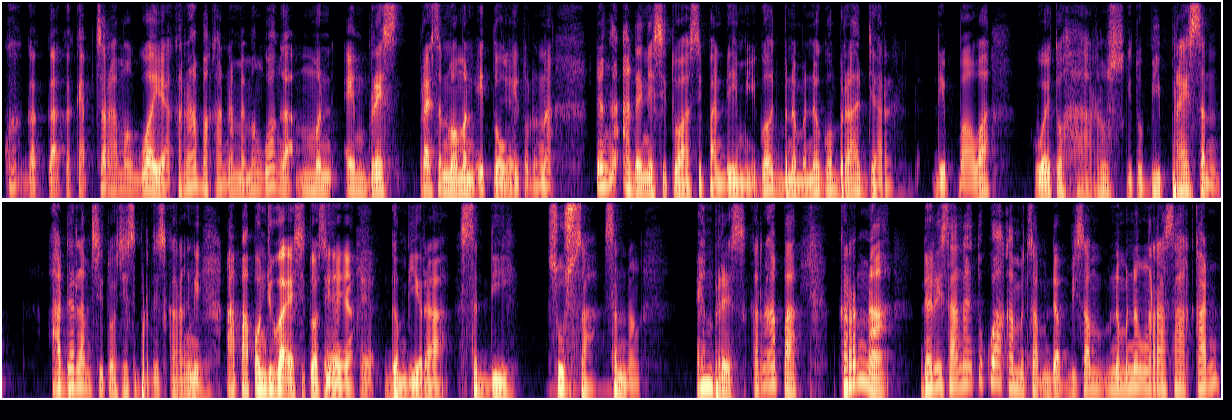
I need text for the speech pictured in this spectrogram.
gak, gak ke capture sama gue ya. Karena apa? Karena memang gue nggak men-embrace present moment itu Iya. gitu. Nah dengan adanya situasi pandemi, gue benar-benar gue belajar di bahwa gue itu harus gitu be present. Ada dalam situasi seperti sekarang ini, apa pun juga ya situasinya Iya, ya, iya. gembira, sedih, susah, senang, embrace. Karena apa? Karena dari sana itu gue akan bisa bisa benar-benar ngerasakan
